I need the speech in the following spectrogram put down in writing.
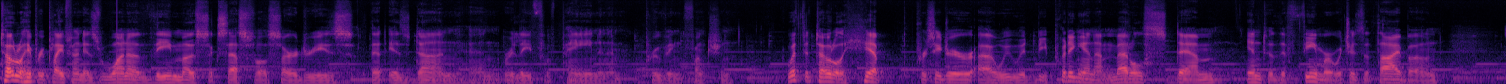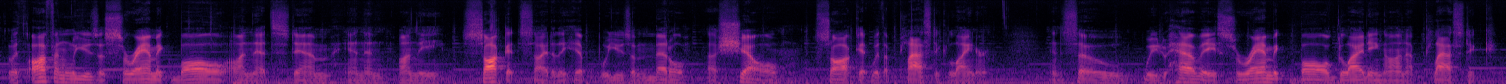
Total hip replacement is one of the most successful surgeries that is done in relief of pain and improving function. With the total hip procedure, uh, we would be putting in a metal stem into the femur, which is the thigh bone. With often we use a ceramic ball on that stem, and then on the socket side of the hip, we use a metal a shell socket with a plastic liner. And so we have a ceramic ball gliding on a plastic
